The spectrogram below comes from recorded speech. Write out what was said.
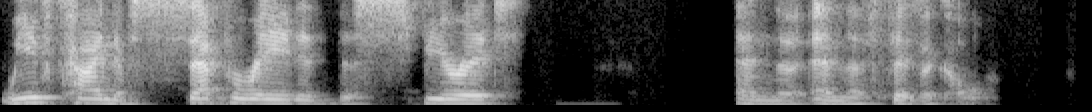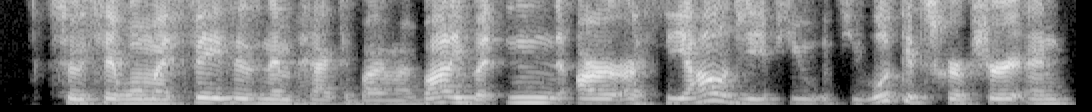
we've kind of separated the spirit and the and the physical. So we say well my faith isn't impacted by my body but in our, our theology if you if you look at scripture and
